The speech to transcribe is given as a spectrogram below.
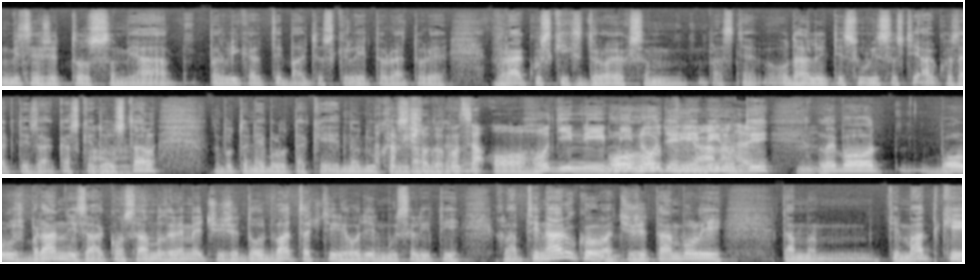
myslím, že to som ja prvýkrát v tej baťovskej literatúre v rakúskych zdrojoch som vlastne odhalil tie súvislosti, ako sa k tej zákazke Aha. dostal, lebo to nebolo také A jednoduché. tam išlo samozrejme. dokonca o hodiny, o minúty. hodiny, áno, minúty, hej. Hm. lebo bol už branný zákon samozrejme, čiže do 24 hodín museli tí chlapci narukovať. Hm. Čiže tam boli, tam tie matky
